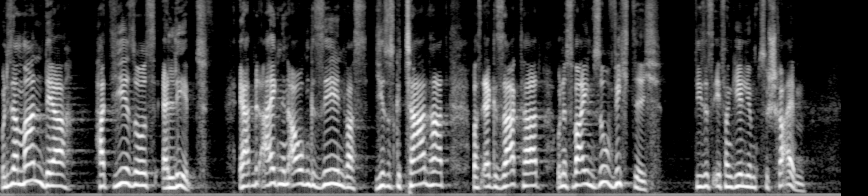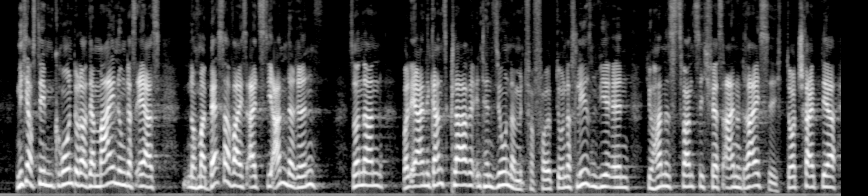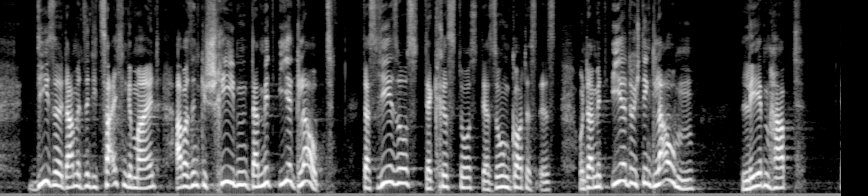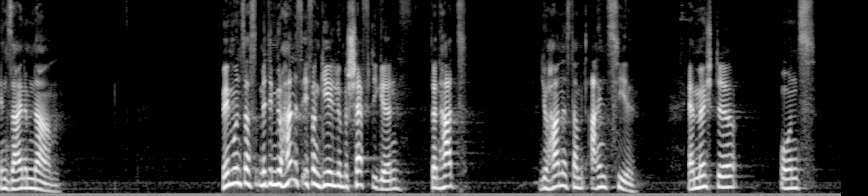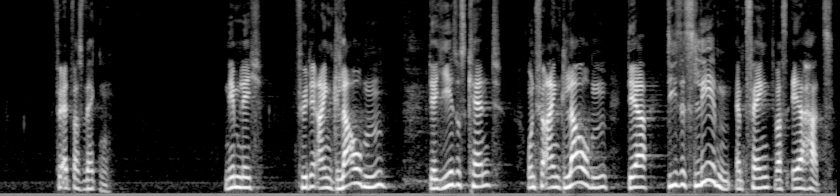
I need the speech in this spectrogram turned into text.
Und dieser Mann, der hat Jesus erlebt. Er hat mit eigenen Augen gesehen, was Jesus getan hat, was er gesagt hat. Und es war ihm so wichtig, dieses Evangelium zu schreiben. Nicht aus dem Grund oder der Meinung, dass er es noch mal besser weiß als die anderen, sondern weil er eine ganz klare Intention damit verfolgte. Und das lesen wir in Johannes 20, Vers 31. Dort schreibt er, diese, damit sind die Zeichen gemeint, aber sind geschrieben, damit ihr glaubt, dass Jesus der Christus, der Sohn Gottes ist und damit ihr durch den Glauben Leben habt in seinem Namen. Wenn wir uns das mit dem Johannesevangelium beschäftigen, dann hat Johannes damit ein Ziel. Er möchte uns für etwas wecken, nämlich für den, einen Glauben, der Jesus kennt und für einen Glauben, der dieses Leben empfängt, was er hat.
